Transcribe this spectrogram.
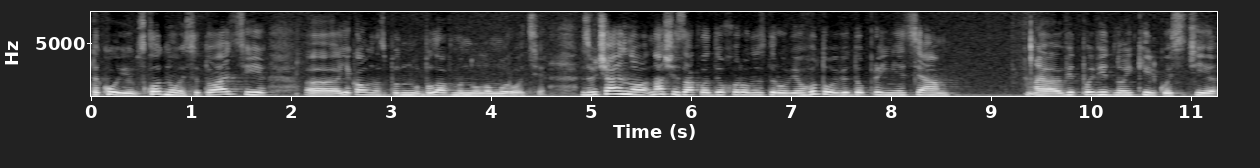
такої складної ситуації, яка у нас була в минулому році. Звичайно, наші заклади охорони здоров'я готові до прийняття відповідної кількості е,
